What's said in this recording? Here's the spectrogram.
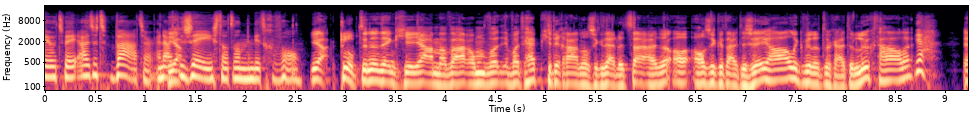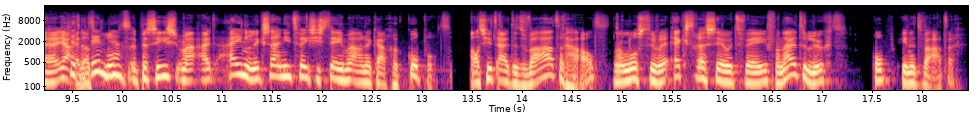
CO2 uit het water. En uit ja. de zee is dat dan in dit geval. Ja, klopt. En dan denk je, ja, maar waarom, wat, wat heb je eraan als ik, het uit, als ik het uit de zee haal? Ik wil het toch uit de lucht halen? Ja. Uh, ja, dat in, klopt, ja. precies. Maar uiteindelijk zijn die twee systemen aan elkaar gekoppeld. Als je het uit het water haalt, dan lost er weer extra CO2 vanuit de lucht op in het water.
